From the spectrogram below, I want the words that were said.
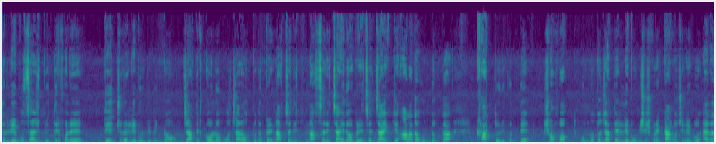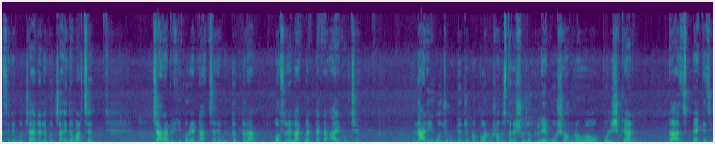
তো লেবু চাষ বৃদ্ধির ফলে দেশ জুড়ে লেবুর বিভিন্ন জাতের কলম ও চারা উৎপাদনকারী নার্সারি, নার্সারির চাহিদাও বেড়েছে, যা একটি আলাদা উদ্যোক্তা খাত তৈরি করতে সম্ভব। উন্নত জাতের লেবু, বিশেষ করে কাগজি লেবু, এলাচি লেবু, চায়না লেবুর চাহিদা বাড়ছে। চারা বিক্রি করে নার্সারি উদ্যোক্তারা বছরে লাখ লাখ টাকা আয় করছে। নারী ও যুবকদের জন্য কর্মসংস্থানের সুযোগ, লেবু সংগ্রহ, পরিষ্কার কাজ, প্যাকেজিং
